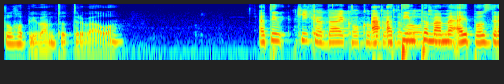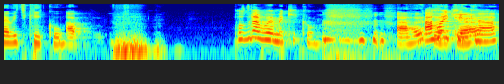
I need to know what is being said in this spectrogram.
dlho by vám to trvalo. A tým, Kika, daj, koľko by to a, a týmto teba. máme aj pozdraviť Kiku. A... Pozdravujeme Kiku. Ahoj, ahoj Kika.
